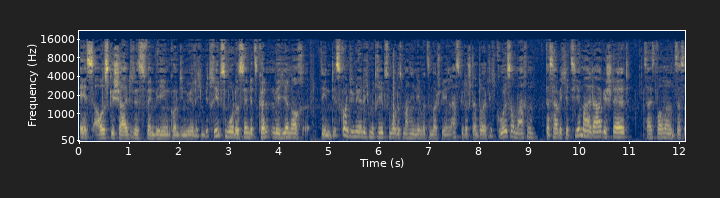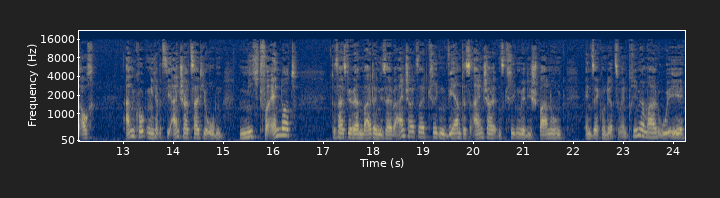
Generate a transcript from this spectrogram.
es ausgeschaltet ist, wenn wir hier im kontinuierlichen Betriebsmodus sind. Jetzt könnten wir hier noch den diskontinuierlichen Betriebsmodus machen, indem wir zum Beispiel den Lastwiderstand deutlich größer machen. Das habe ich jetzt hier mal dargestellt. Das heißt, wollen wir uns das auch angucken. Ich habe jetzt die Einschaltzeit hier oben nicht verändert. Das heißt, wir werden weiterhin dieselbe Einschaltzeit kriegen. Während des Einschaltens kriegen wir die Spannung N sekundär zu N primär mal UE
